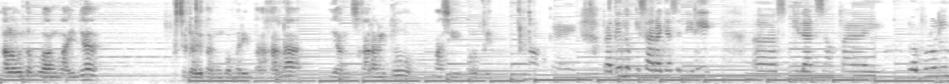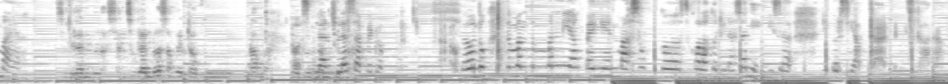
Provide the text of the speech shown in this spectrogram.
Kalau untuk uang lainnya sudah ditanggung pemerintah karena yang sekarang itu masih covid Oke. Berarti untuk kisarannya sendiri eh, 9 sampai 25 ya. 19 an 19 sampai 26 lah Oh, 26 19 juta. sampai 20. Oke, untuk teman-teman yang pengen masuk ke sekolah kedinasan nih bisa dipersiapkan dari sekarang.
